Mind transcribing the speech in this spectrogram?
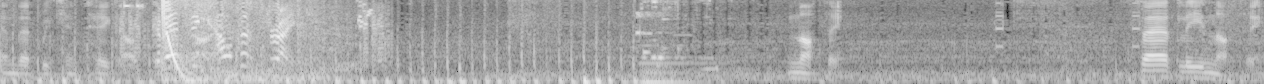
And that we can take out Commencing alpha strike. Nothing. Sadly, nothing.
